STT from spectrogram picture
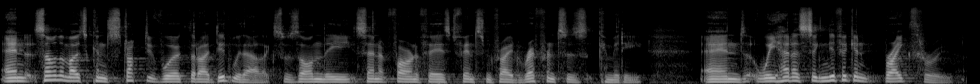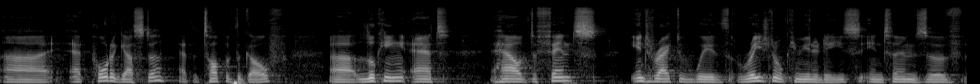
And some of the most constructive work that I did with Alex was on the Senate Foreign Affairs Defence and Trade References Committee. And we had a significant breakthrough uh, at Port Augusta, at the top of the Gulf, uh, looking at how defence interacted with regional communities in terms of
